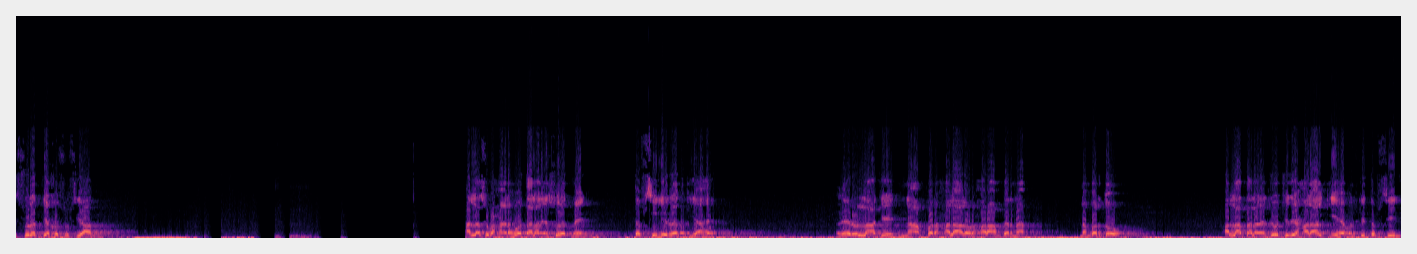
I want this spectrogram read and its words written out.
صورت کے خصوصیات۔ اللہ سبحانہ و تعالیٰ نے صورت میں تفصیلی رد کیا ہے غیر اللہ کے نام پر حلال اور حرام کرنا۔ نمبر دو، اللہ تعالیٰ نے جو چیزیں حلال کی ہیں ان کی تفصیل۔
